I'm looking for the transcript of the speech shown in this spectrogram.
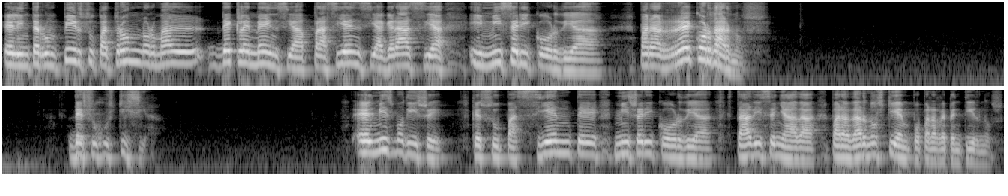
el interrumpir su patrón normal de clemencia, paciencia, gracia y misericordia para recordarnos de su justicia. Él mismo dice que su paciente misericordia está diseñada para darnos tiempo para arrepentirnos.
